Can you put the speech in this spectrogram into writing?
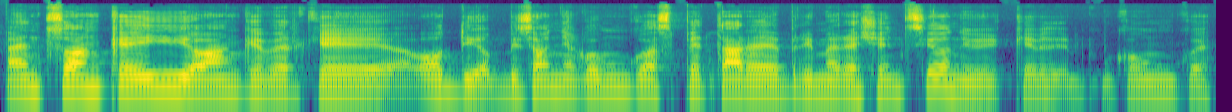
Penso anche io, anche perché, oddio, bisogna comunque aspettare le prime recensioni, perché comunque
